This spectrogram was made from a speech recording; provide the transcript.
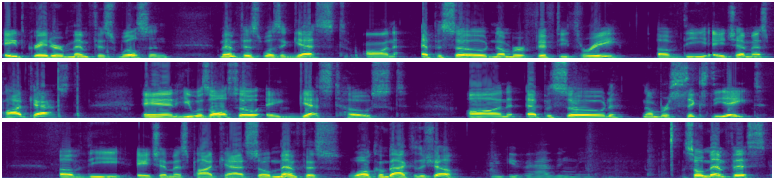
eighth grader Memphis Wilson. Memphis was a guest on episode number 53 of the HMS podcast, and he was also a guest host on episode number 68 of the HMS podcast. So, Memphis, welcome back to the show. Thank you for having me. So Memphis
